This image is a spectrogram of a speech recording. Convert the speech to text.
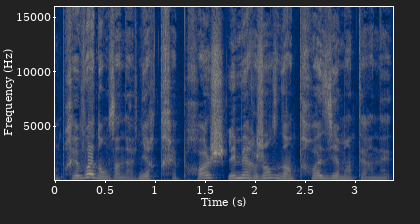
On prévoit dans un avenir très proche l'émergence d'un troisième Internet,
